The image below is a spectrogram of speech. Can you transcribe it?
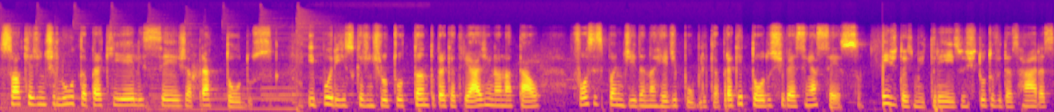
Só que a gente luta para que ele seja para todos. E por isso que a gente lutou tanto para que a triagem neonatal fosse expandida na rede pública, para que todos tivessem acesso. Desde 2003, o Instituto Vidas Raras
